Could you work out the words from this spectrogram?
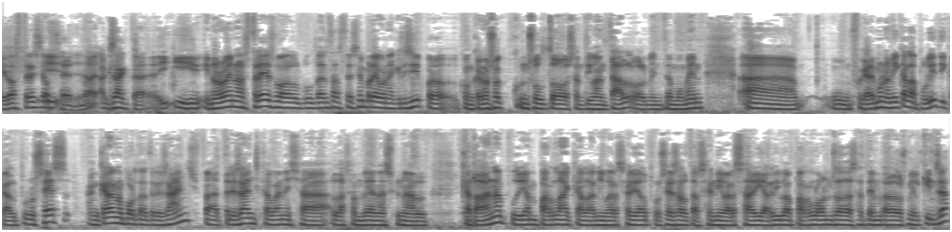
Era els tres i els set, no? Exacte, I, i, i normalment els 3 o al voltant dels 3 sempre hi ha una crisi, però com que no sóc consultor sentimental, o almenys de moment, eh, ho enfocarem una mica a la política. El procés encara no porta 3 anys, fa 3 anys que va néixer l'Assemblea Nacional Catalana, podríem parlar que l'aniversari del procés, el tercer aniversari, arriba per l'11 de setembre de 2015,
